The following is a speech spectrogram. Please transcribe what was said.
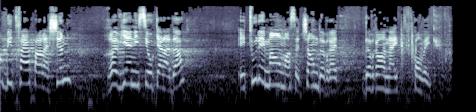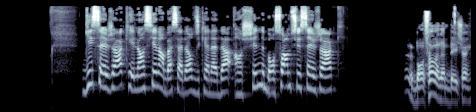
arbitraire par la Chine, reviennent ici au Canada. Et tous les membres en cette Chambre devraient en être convaincu. Guy Saint-Jacques est l'ancien ambassadeur du Canada en Chine. Bonsoir, M. Saint-Jacques. Bonsoir, Mme Bégin.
